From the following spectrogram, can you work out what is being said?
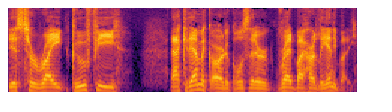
is to write goofy academic articles that are read by hardly anybody.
